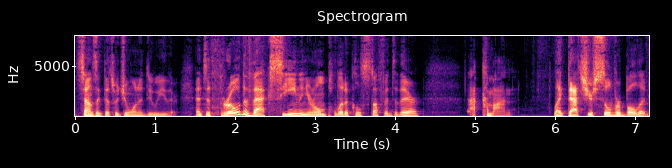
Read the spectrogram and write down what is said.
sounds like that's what you want to do either. And to throw the vaccine and your own political stuff into there, ah, come on. Like that's your silver bullet?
